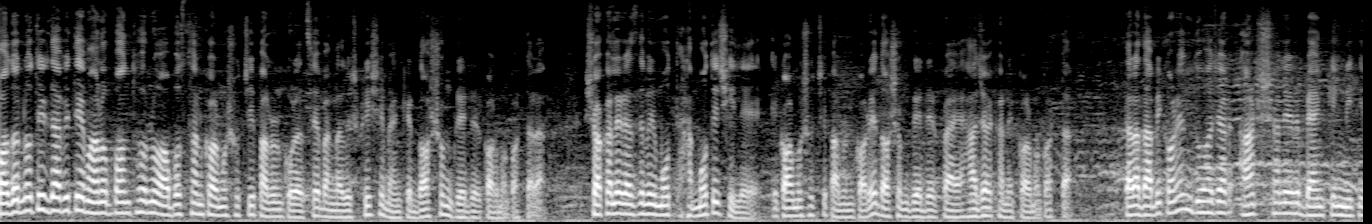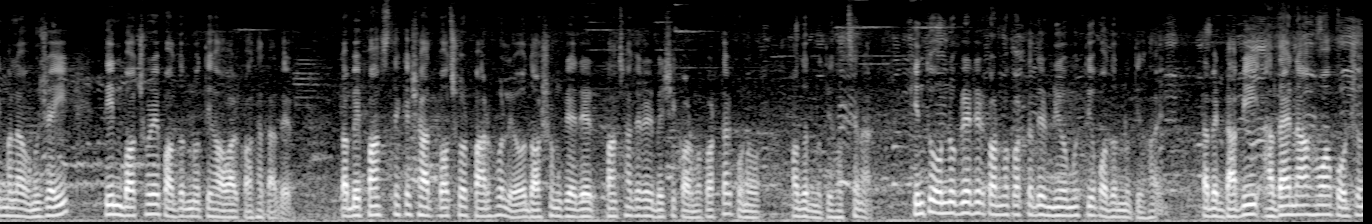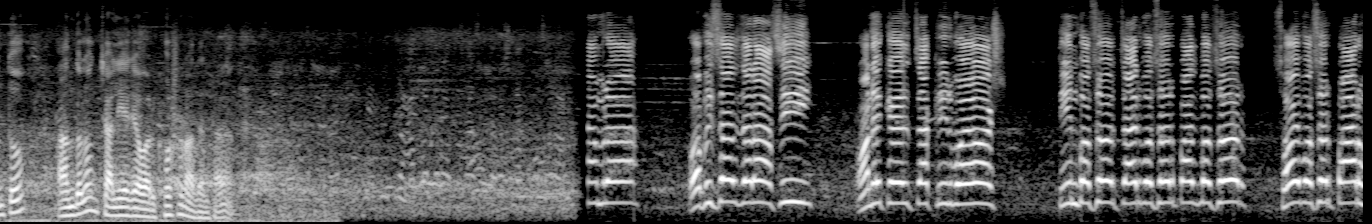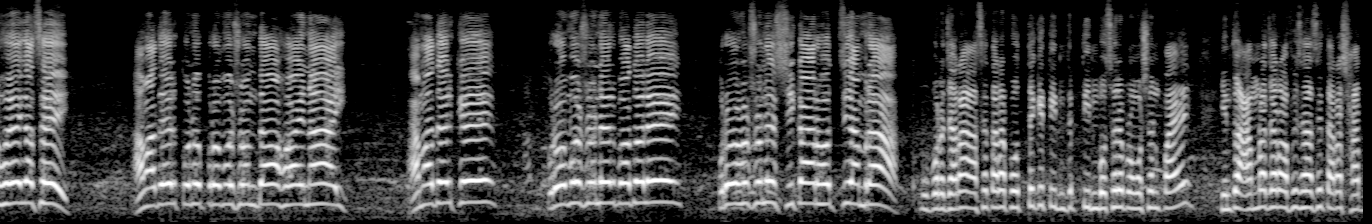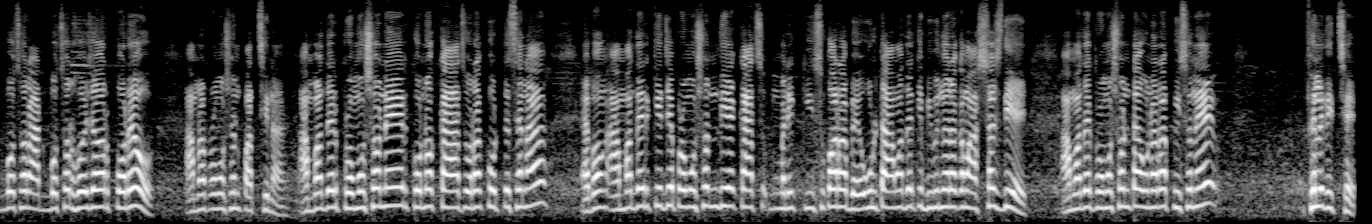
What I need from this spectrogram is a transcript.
পদোন্নতির দাবিতে মানববন্ধন ও অবস্থান কর্মসূচি পালন করেছে বাংলাদেশ কৃষি ব্যাংকের দশম গ্রেডের কর্মকর্তারা। সকালে রাজধানীর মত- মতিঝিলে এ কর্মসূচি পালন করে দশম গ্রেডের প্রায় হাজার খানেক কর্মকর্তা। তারা দাবি করেন দু হাজার আট সালের ব্যাংকিং নীতিমালা অনুযায়ী তিন বছরে পদোন্নতি হওয়ার কথা তাদের। তবে পাঁচ থেকে সাত বছর পার হলেও দশম গ্রেডের পাঁচ হাজারের বেশি কর্মকর্তার কোনো পদোন্নতি হচ্ছে না। কিন্তু অন্য গ্রেডের কর্মকর্তাদের নিয়মিত পদোন্নতি হয়। তাদের দাবি আদায় না হওয়া পর্যন্ত আন্দোলন চালিয়ে যাওয়ার ঘোষণা দেন তারা। আমরা অফিসার যারা আছি অনেকের চাকরির বয়স তিন বছর, চার বছর, পাঁচ বছর, ছয় বছর পার হয়ে গেছে। আমাদের কোনো প্রমোশন দেওয়া হয় নাই। আমাদেরকে প্রমোশনের বদলে প্রমোশনের শিকার হচ্ছি আমরা। উপরে যারা আছে তারা প্রত্যেকে তিন তিন বছরে প্রমোশন পায়। কিন্তু আমরা যারা অফিসে আছি, তারা সাত বছর, আট বছর হয়ে যাওয়ার পরেও আমরা প্রমোশন পাচ্ছি না। আমাদের প্রমোশনের কোনো কাজ ওরা করতেছে না এবং আমাদেরকে যে প্রমোশন দিয়ে কাজ মানে কিছু করাবে, উল্টা আমাদেরকে বিভিন্ন রকম আশ্বাস দিয়ে আমাদের প্রমোশনটা ওনারা পিছনে ফেলে দিচ্ছে।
